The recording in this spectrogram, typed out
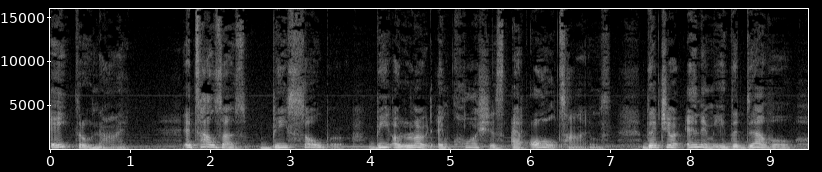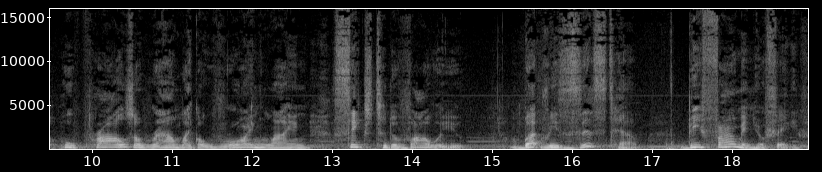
8 through 9, it tells us be sober, be alert and cautious at all times, that your enemy, the devil, who prowls around like a roaring lion, seeks to devour you. But resist him. Be firm in your faith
